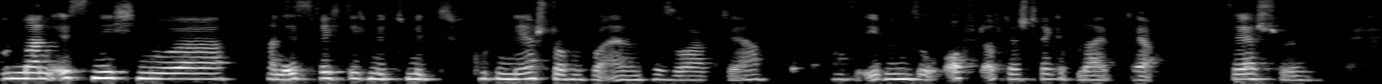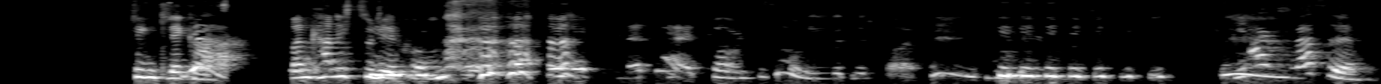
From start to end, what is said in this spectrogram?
Und man ist nicht nur, man ist richtig mit, mit guten Nährstoffen vor allem versorgt, ja. Was eben so oft auf der Strecke bleibt, ja. Sehr schön. Klingt lecker. Ja. Wann kann ich zu dir kommen? In der Zeit komme ich besuchen mit mich voll. ja, klasse.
